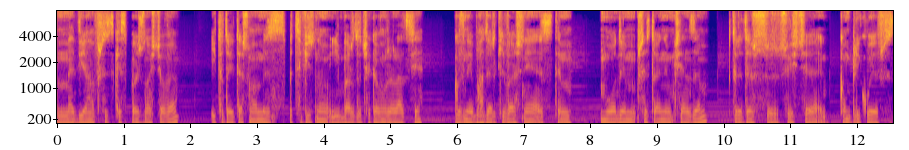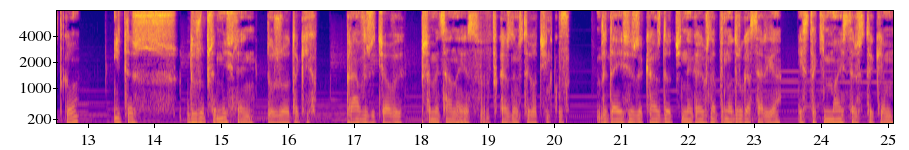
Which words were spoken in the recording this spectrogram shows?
media, wszystkie społecznościowe. I tutaj też mamy specyficzną i bardzo ciekawą relację głównej bohaterki właśnie z tym młodym, przystojnym księdzem, który też rzeczywiście komplikuje wszystko i też dużo przemyśleń, dużo takich praw życiowych przemycane jest w każdym z tych odcinków. Wydaje się, że każdy odcinek, a już na pewno druga seria, jest takim majstersztykiem.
